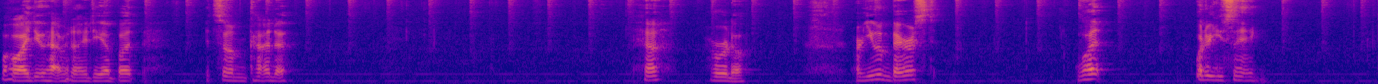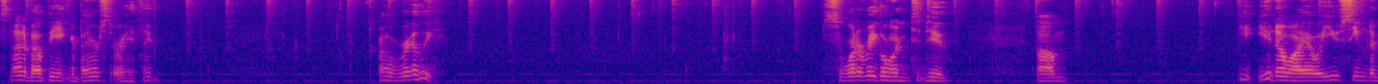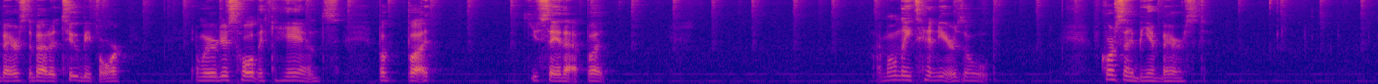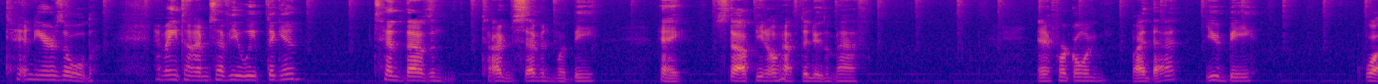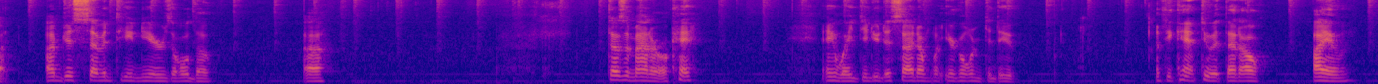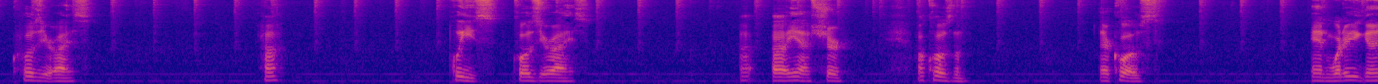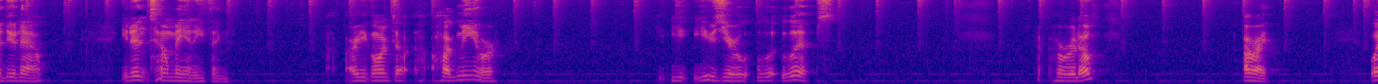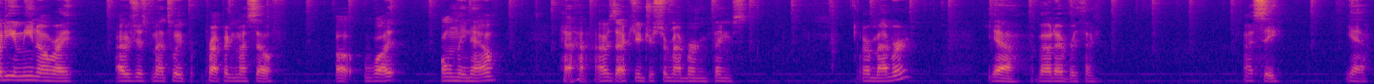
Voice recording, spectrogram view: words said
Well, I do have an idea, but it's some kind of. Huh? Haruto. Are you embarrassed? What? What are you saying? It's not about being embarrassed or anything. Oh, really? So what are we going to do? Um, you, you know, Io, you seemed embarrassed about it too before, and we were just holding hands. But, but, you say that, but I'm only 10 years old. Of course I'd be embarrassed. 10 years old. How many times have you leaped again? 10,000 times 7 would be. Hey, stop, you don't have to do the math. And if we're going by that, you'd be. What? I'm just 17 years old, though. Uh. Doesn't matter, okay? Anyway, did you decide on what you're going to do? If you can't do it, then I'll. I close your eyes. Huh? Please, close your eyes. Uh, uh, yeah, sure. I'll close them. They're closed. And what are you gonna do now? You didn't tell me anything. Are you going to hug me or use your lips? Haruto? Alright. What do you mean, alright? I was just mentally prepping myself. Uh, what? Only now? I was actually just remembering things. Remember? Yeah, about everything. I see. Yeah.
